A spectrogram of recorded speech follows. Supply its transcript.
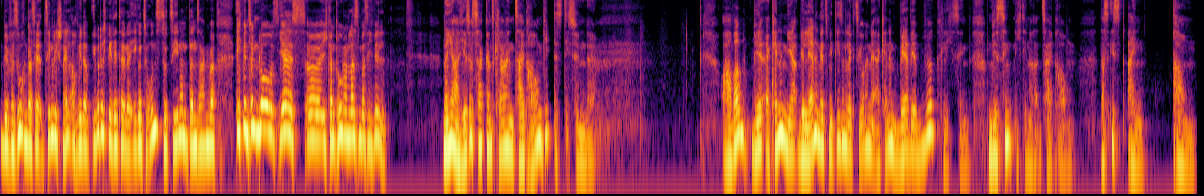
wir versuchen das ja ziemlich schnell auch wieder über das spirituelle Ego zu uns zu ziehen und dann sagen wir, ich bin sündenlos, yes, äh, ich kann tun und lassen, was ich will. Naja, Jesus sagt ganz klar, im Zeitraum gibt es die Sünde. Aber wir erkennen ja, wir lernen jetzt mit diesen Lektionen erkennen, wer wir wirklich sind. Und wir sind nicht in Zeitraum. Das ist ein Traum.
